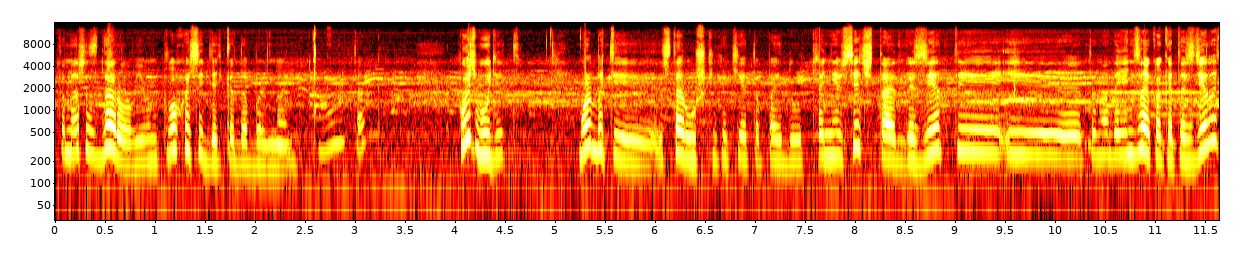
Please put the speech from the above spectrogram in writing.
Это наше здоровье. Плохо сидеть, когда больной. Ну, так. Пусть будет. Может быть, и старушки какие-то пойдут. Они все читают газеты, и это надо, я не знаю, как это сделать,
